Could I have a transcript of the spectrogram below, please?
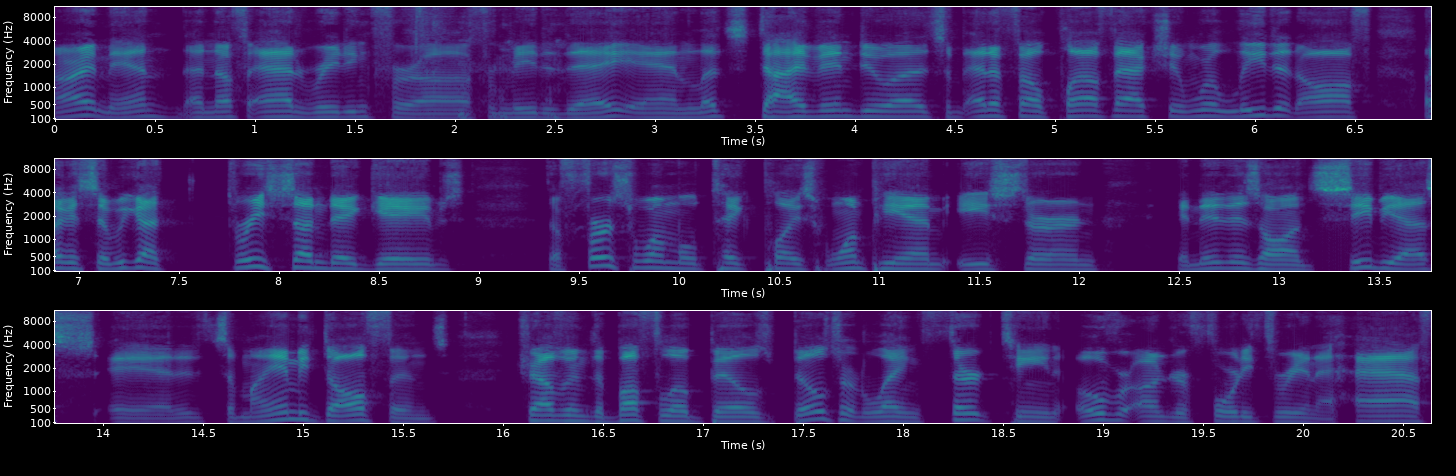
All right, man. Enough ad reading for uh for me today, and let's dive into uh, some NFL playoff action. We'll lead it off. Like I said, we got three Sunday games. The first one will take place 1 p.m. Eastern, and it is on CBS, and it's the Miami Dolphins traveling to Buffalo Bills. Bills are laying 13 over under 43 and a half.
